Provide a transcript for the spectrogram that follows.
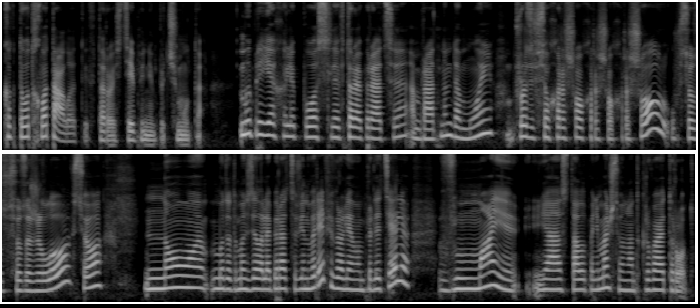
как-то вот хватало этой второй степени почему-то. Мы приехали после второй операции обратно домой. Вроде все хорошо, хорошо, хорошо, все, все зажило, все. Но вот это мы сделали операцию в январе, в феврале мы прилетели. В мае я стала понимать, что она открывает рот.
